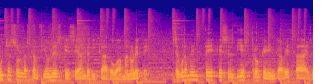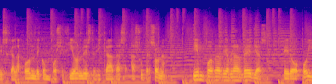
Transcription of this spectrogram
Muchas son las canciones que se han dedicado a Manolete. Seguramente es el diestro que encabeza el escalafón de composiciones dedicadas a su persona. Tiempo habrá de hablar de ellas, pero hoy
